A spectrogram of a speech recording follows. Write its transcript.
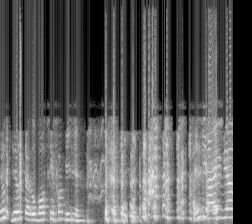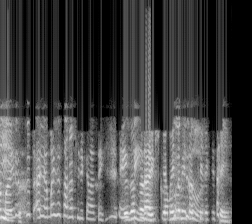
Meu Deus, cara, eu volto sem família. Ele- Ai, minha mãe, não a minha mãe já sabe a filha que ela tem. Enfim, Exatamente. vai, Minha mãe também sabe continua. filha que tem.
